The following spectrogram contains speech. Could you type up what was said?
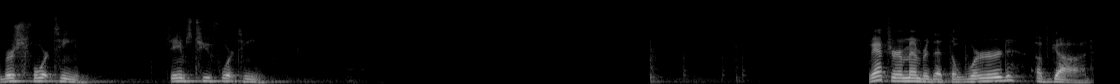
Verse 14. James 2:14. We have to remember that the word of God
